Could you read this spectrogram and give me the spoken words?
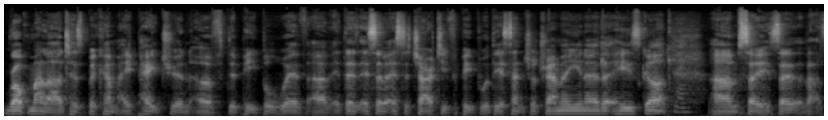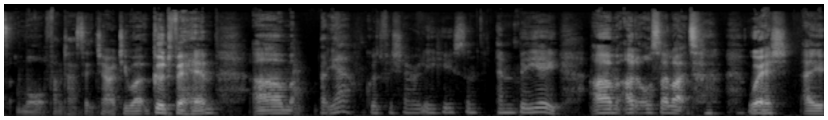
Rob Mallard has become a patron of the people with uh, it, it's a it's a charity for people with the essential tremor, you know that he's got. Okay. Um, so so that's more fantastic charity work. Good for him. Um, but yeah, good for Cherylee Houston, MBE. Um, I'd also like to wish a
